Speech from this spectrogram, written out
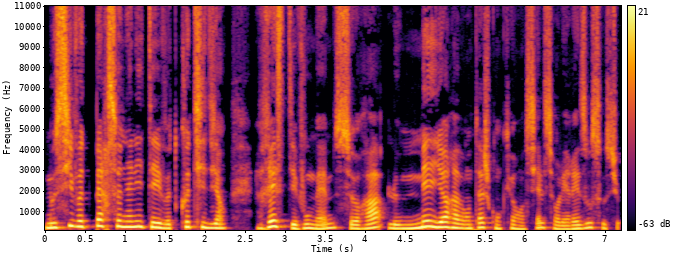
mais aussi votre personnalité, votre quotidien. Restez vous-même sera le meilleur avantage concurrentiel sur les réseaux sociaux.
